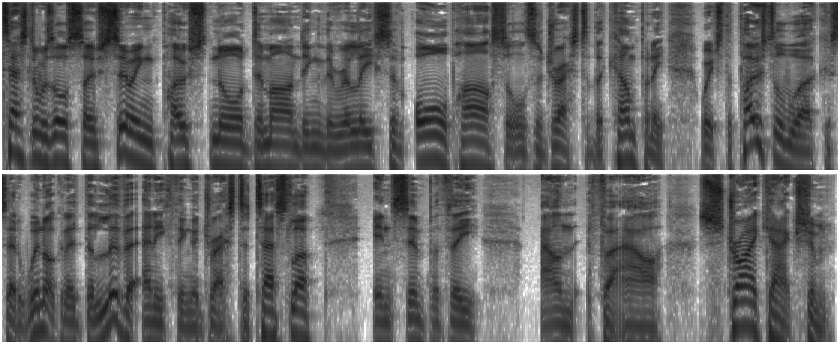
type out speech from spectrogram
Tesla was also suing PostNord, demanding the release of all parcels addressed to the company, which the postal workers said, We're not going to deliver anything addressed to Tesla in sympathy for our strike action.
